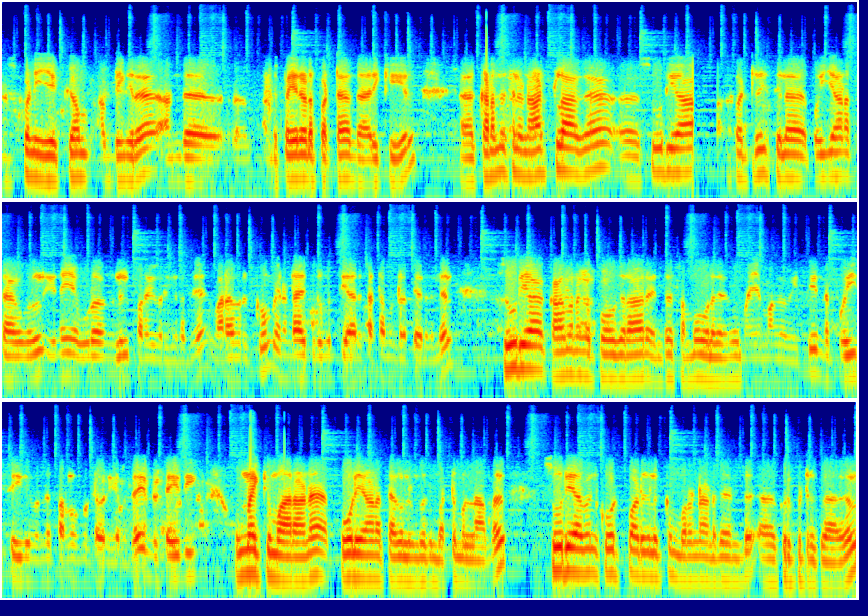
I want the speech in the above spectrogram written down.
நற்பணி இயக்கம் அப்படிங்கிற அந்த அந்த பெயரிடப்பட்ட அந்த அறிக்கையில் கடந்த சில நாட்களாக சூர்யா பற்றி சில பொய்யான தகவல்கள் இணைய ஊடகங்களில் பரவி வருகிறது. வரவிருக்கும் இரண்டாயிரத்தி இருபத்தி ஆறு சட்டமன்ற தேர்தலில் சூர்யா களமிறங்க போகிறார் என்ற சமூக வலைதளங்கள் மையமாக வைத்து இந்த பொய் செய்தி வந்து பரவப்பட்டு வருகிறது. இந்த செய்தி உண்மைக்கு மாறான போலியான தகவல் என்பது மட்டுமல்லாமல் சூர்யாவின் கோட்பாடுகளுக்கும் முரணானது என்று குறிப்பிட்டிருக்கிறார்கள்.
